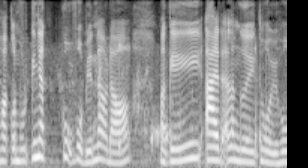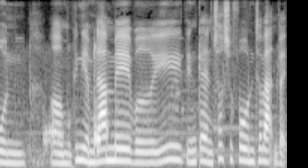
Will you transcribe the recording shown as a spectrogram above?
hoặc là một cái nhạc cụ phổ biến nào đó mà cái ai đã là người thổi hồn uh, một cái niềm đam mê với tiếng kèn saxophone cho bạn vậy?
